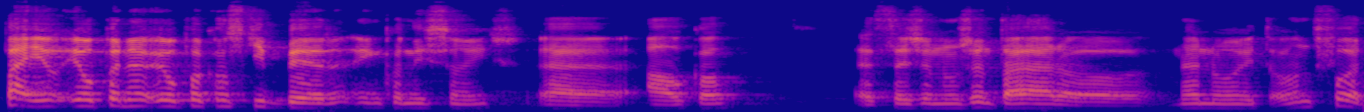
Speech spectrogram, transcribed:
Pá, eu, eu, para, eu para conseguir beber em condições ah, álcool, seja num jantar ou na noite, ou onde for,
